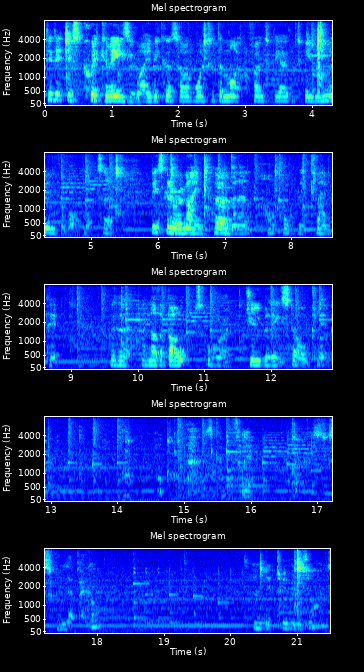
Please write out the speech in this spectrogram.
Did it this quick and easy way because I wanted the microphone to be able to be removable but uh, if it's going to remain permanent I'll probably clamp it with a, another bolt or a Jubilee style clip. Let's come off there. Let's just screw that back on. Turned it too many times.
